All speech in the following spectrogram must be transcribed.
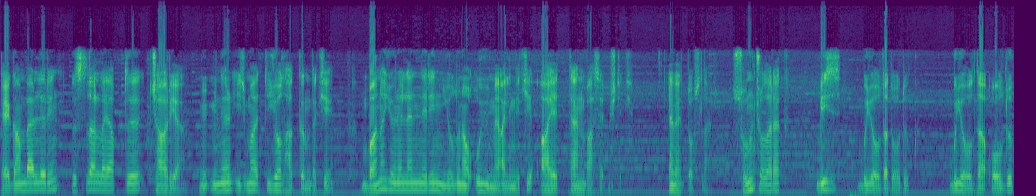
peygamberlerin ısrarla yaptığı çağrıya, müminlerin icma ettiği yol hakkındaki bana yönelenlerin yoluna uy mealindeki ayetten bahsetmiştik. Evet dostlar, sonuç olarak biz bu yolda doğduk, bu yolda olduk,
